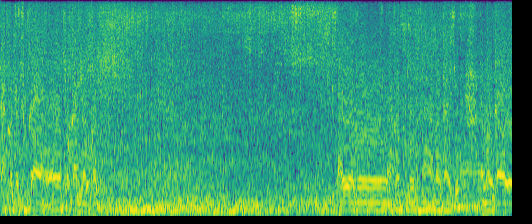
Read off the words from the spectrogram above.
কাষতে থকা পকা দলংখন আৰু আমি আগত আমাৰ গাইছোঁ আমাৰ গাঁৱৰে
